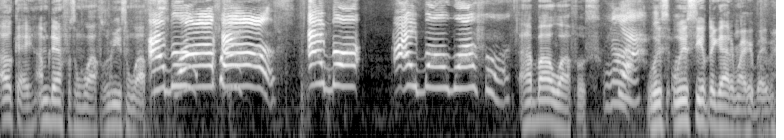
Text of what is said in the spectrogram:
Okay, I'm down for some waffles. We need some waffles. Eyeball waffles. Eyeball. Eyeball waffles. Eyeball waffles. Yeah. We'll, we'll see if they got them right here, baby.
